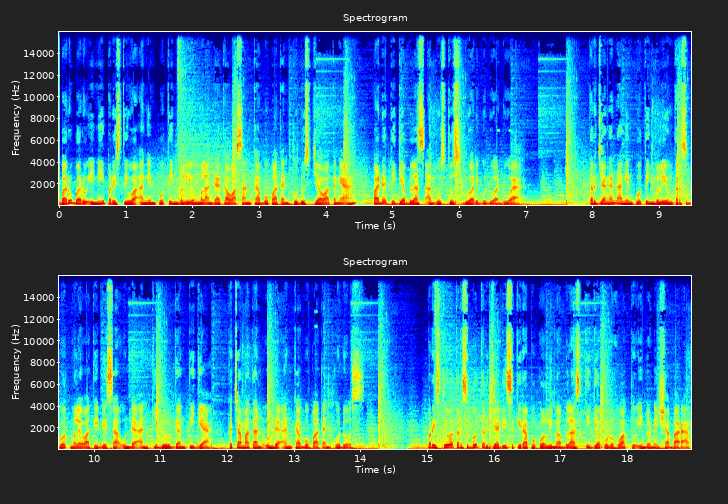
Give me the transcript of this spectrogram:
Baru-baru ini peristiwa angin puting beliung melanda kawasan Kabupaten Kudus, Jawa Tengah, pada 13 Agustus 2022. Terjangan angin puting beliung tersebut melewati desa Undaan Kidul Gang 3, Kecamatan Undaan Kabupaten Kudus. Peristiwa tersebut terjadi sekira pukul 15.30 waktu Indonesia Barat.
